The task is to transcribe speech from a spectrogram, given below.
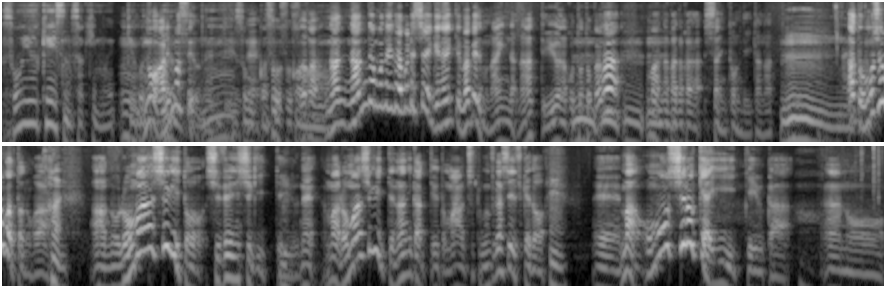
そういうケースの作品もっていうことうん。のありますよね。ね。そうかそうそうそう。か。だからなん何でもネタバレしちゃいけないっていうわけでもないんだなっていうようなこととかが、うん。うん。うんうんまあなかなか下に飛んでいたなっていう。う、あと面白かったのが、はいあのロマン主義と自然主義っていうね、まあロマン主義って何かっていうとまあちょっと難しいですけど、うん。えーまあ面白きゃいいっていうかあの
